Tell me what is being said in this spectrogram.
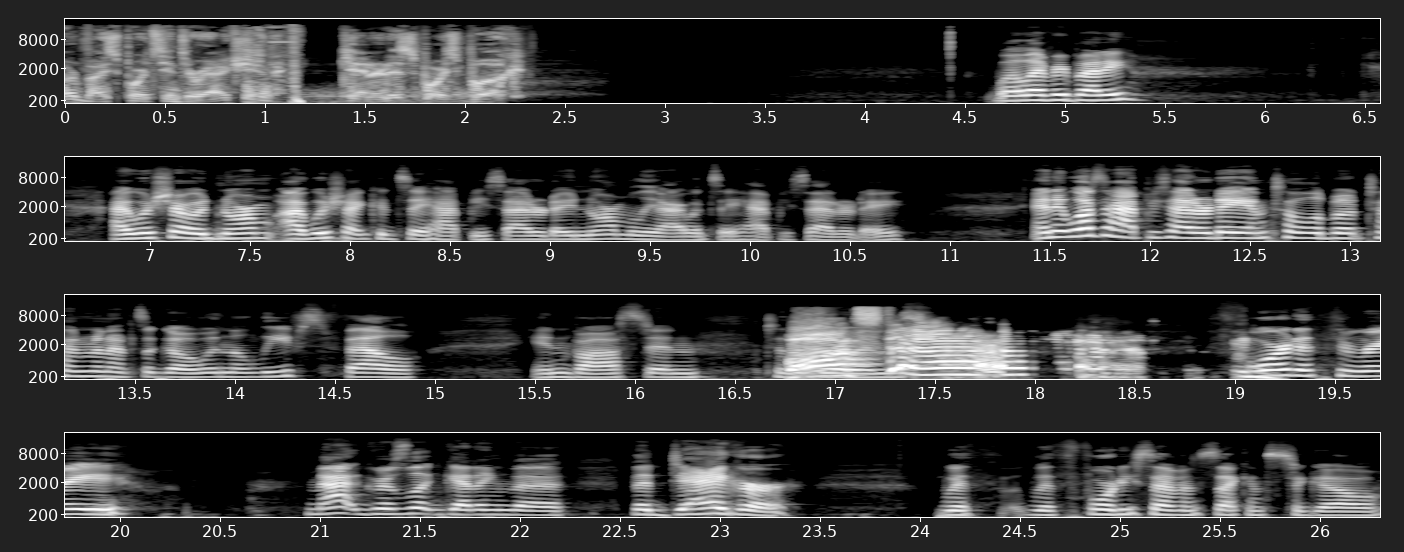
Powered by Sports Interaction, Canada Sportsbook. Well, everybody, I wish I would norm. I wish I could say Happy Saturday. Normally, I would say Happy Saturday, and it was a Happy Saturday until about ten minutes ago when the Leafs fell in Boston to the Boston! four to three. Matt Grzelcyk getting the the dagger with with 47 seconds to go.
